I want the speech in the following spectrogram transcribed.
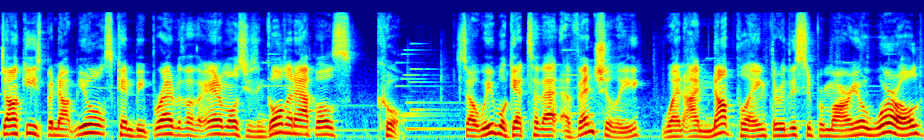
Donkeys, but not mules, can be bred with other animals using golden apples. Cool. So we will get to that eventually when I'm not playing through the Super Mario World,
